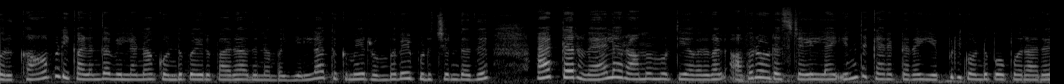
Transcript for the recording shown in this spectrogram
ஒரு காமெடி கலந்த வில்லனா கொண்டு போயிருப்பாரு. அது நம்ம எல்லாத்துக்குமே ரொம்பவே பிடிச்சிருந்தது. ஆக்டர் வேல ராமமூர்த்தி அவர்கள் அவரோட ஸ்டைல்ல இந்த கேரக்டரை எப்படி கொண்டு போக போறாரு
